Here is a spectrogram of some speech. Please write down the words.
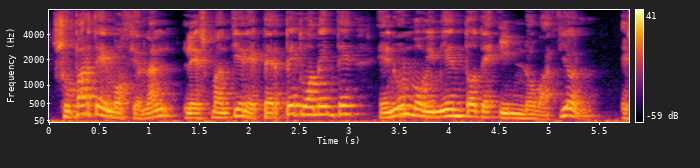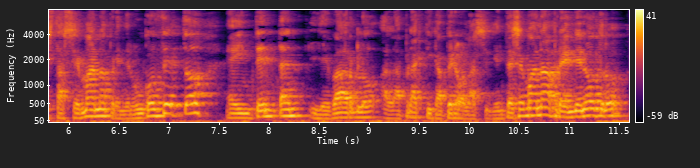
Su parte emocional les mantiene perpetuamente en un movimiento de innovación, esta semana aprenden un concepto e intentan llevarlo a la práctica, pero la siguiente semana aprenden otro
